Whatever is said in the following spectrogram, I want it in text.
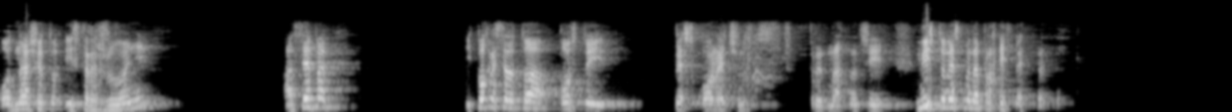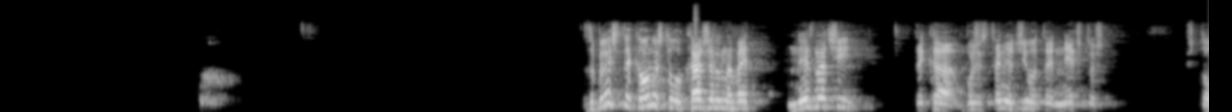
од нашето истражување, а сепак и покрај се да тоа постои бесконечност пред нас, значи ништо не сме направиле. Забележите дека оно што го каже на не значи дека божествениот живот е нешто што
